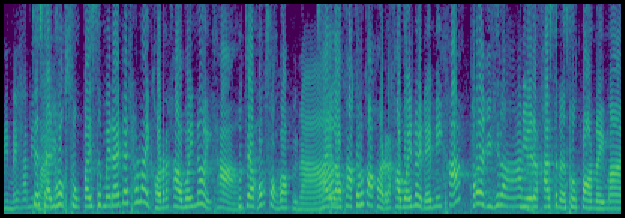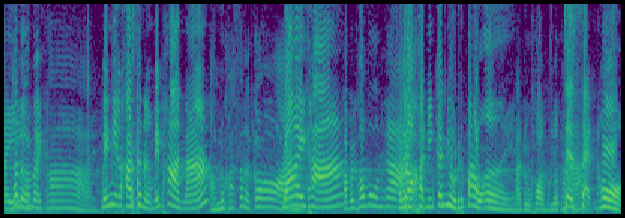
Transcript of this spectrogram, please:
มีไหมคะมีเจ็ดไหแสมนหกสูงไปซื้อไม่ได้ได้เท่าไหร่ขอราคาไว้หน่อยค่ะกุญแจครบสองดอกอยู่นะใช่แล้วค่ะคุณลูกค้าขอราคาไว้หน่อยได้ไหมคะ เท่าไหร่ดีที่ร้านมีราคาเสนอส่งต่อหน่อยไหมเสนอหน่อยค่ะ ไม่มีราคาเสนอไม่ผ่านนะเอาลูกค้าเสนอก่อนว่าไงคะเอาเป็นข้อมูลค่ะรอคันนี้กันอยู่หรือเปล่าเอ่ยมาดูก่อนคุณลูกค้าเจ็ดแสนหก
